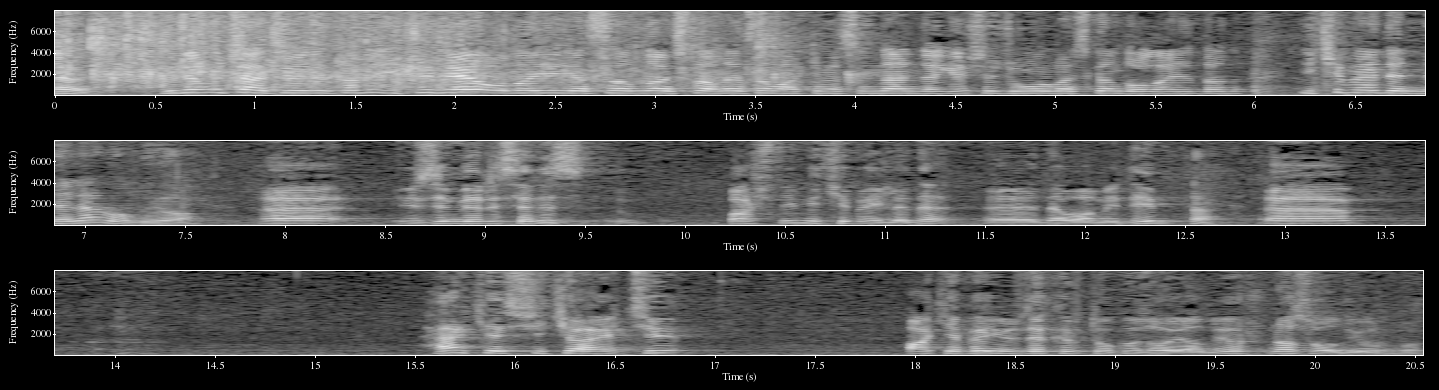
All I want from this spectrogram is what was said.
Evet. Bir de bu çerçevede tabii 2B olayı yasallaştı. Anayasa Mahkemesi'nden de geçti. Cumhurbaşkanı da olayı da 2B'de neler oluyor? Ee, izin verirseniz başlayayım iki beyle de e, devam edeyim. Tamam. Ee, herkes şikayetçi. AKP yüzde 49 oy alıyor. Nasıl oluyor bu?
